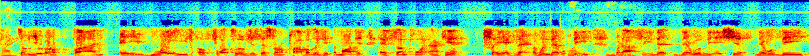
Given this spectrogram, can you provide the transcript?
Right. So you're going to find a wave of foreclosures that's going to probably hit the market at some point, and I can't say exactly when that will right. be, mm-hmm. but I see that there will be a shift. There will be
